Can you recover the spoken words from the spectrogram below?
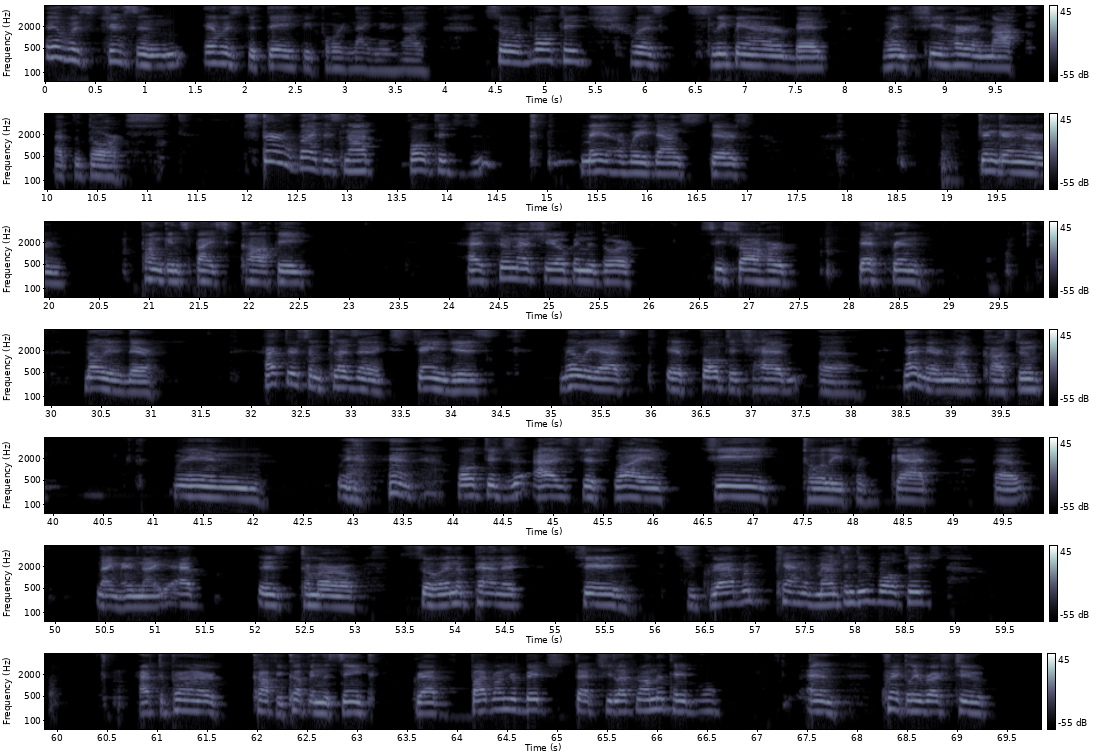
It was just an it was the day before Nightmare Night. So Voltage was sleeping in her bed when she heard a knock at the door. Startled by this knock, Voltage made her way downstairs, drinking her pumpkin spice coffee. As soon as she opened the door, she saw her best friend There. After some pleasant exchanges, Melly asked if Voltage had a Nightmare Night costume. When, when Voltage's eyes just widened, she totally forgot about Nightmare Night is tomorrow. So in a panic, she she grabbed a can of Mountain Dew Voltage. After putting her coffee cup in the sink, grabbed 500 bits that she left on the table, and quickly rushed to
